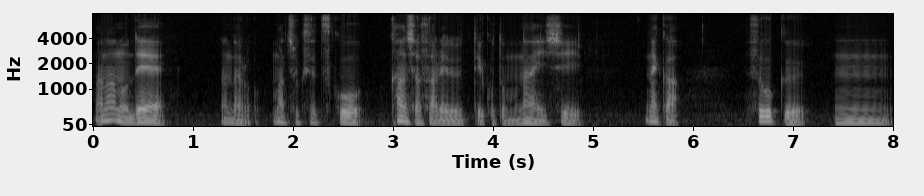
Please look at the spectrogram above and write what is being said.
まあ、なのでなんだろう、まあ、直接こう感謝されるっていうこともないしなんかすごくうん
